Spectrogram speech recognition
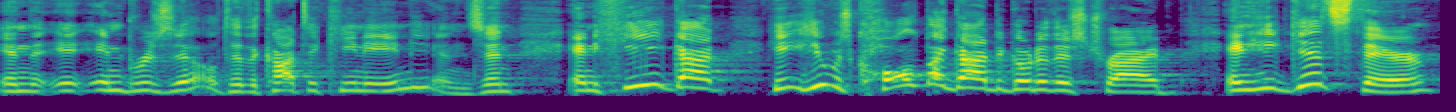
in, the, in Brazil to the Katakina Indians. And, and he, got, he, he was called by God to go to this tribe, and he gets there.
